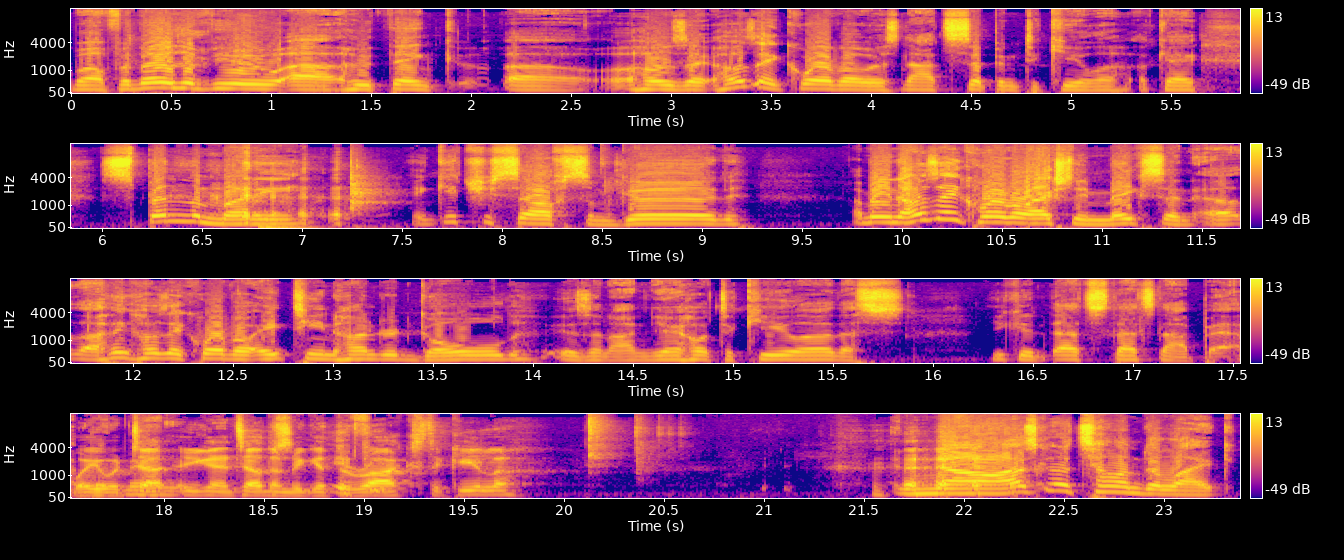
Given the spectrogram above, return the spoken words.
well, for those of you uh, who think uh, Jose Jose Cuervo is not sipping tequila, okay, spend the money and get yourself some good. I mean, Jose Cuervo actually makes an. Uh, I think Jose Cuervo 1800 Gold is an añejo tequila. That's you could. That's that's not bad. Well, you would tell, are you going to tell them to get the if you- rocks tequila? no, I was going to tell him to like,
